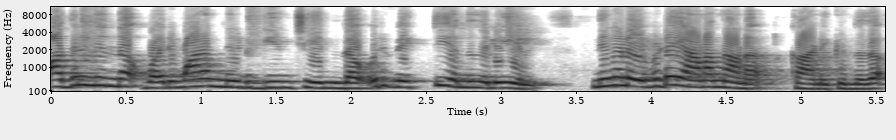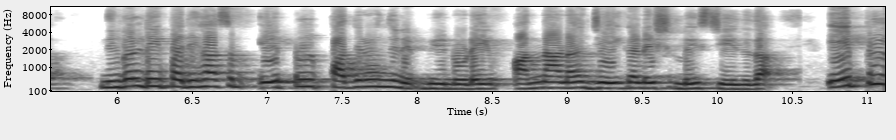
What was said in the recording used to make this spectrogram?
അതിൽ നിന്ന് വരുമാനം നേടുകയും ചെയ്യുന്നത് ഒരു വ്യക്തി എന്ന നിലയിൽ നിങ്ങൾ എവിടെയാണെന്നാണ് കാണിക്കുന്നത്. നിങ്ങളുടെ ഈ പരിഹാസം ഏപ്രിൽ പതിനൊന്നിന് വീണ്ടുടയും അന്നാണ് ജയ് ഗണേഷ് റിലീസ് ചെയ്യുന്നത്. ഏപ്രിൽ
